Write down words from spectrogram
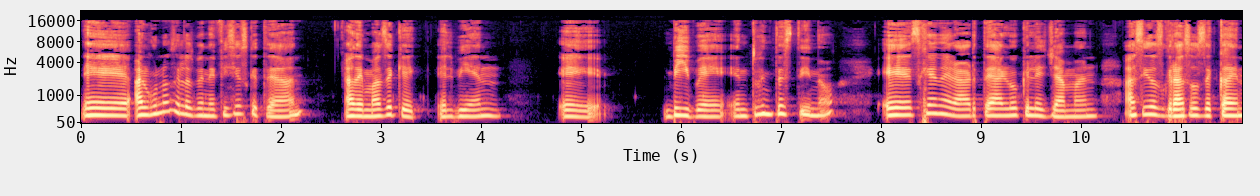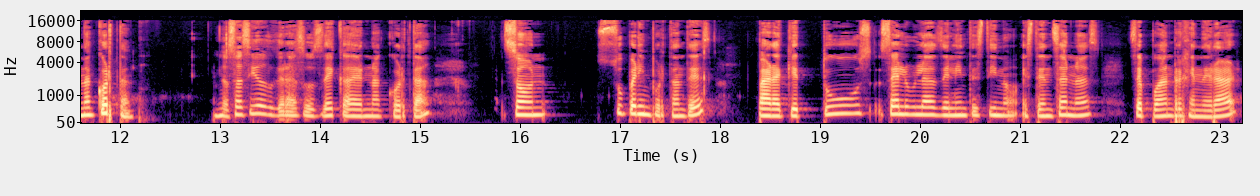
Eh, algunos de los beneficios que te dan, además de que el bien eh, vive en tu intestino, es generarte algo que le llaman ácidos grasos de cadena corta. Los ácidos grasos de cadena corta son súper importantes para que tus células del intestino estén sanas, se puedan regenerar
